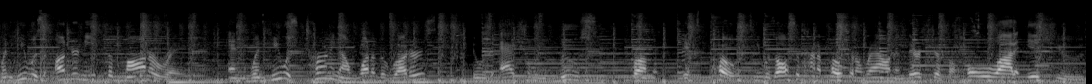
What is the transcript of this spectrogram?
when he was underneath the Monterey and when he was turning on one of the rudders, it was actually loose from its post. He was also kind of poking around, and there's just a whole lot of issues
